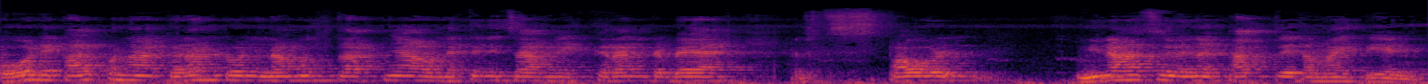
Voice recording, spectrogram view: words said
ඕනේ කල්පනා කරන්න ඕනේ නමුත් ප්‍රඥාව නැති නිසා මේක කරන්න බෑ. පවල් විනාශ වෙන තත්ත්වය තමයි තියෙන්නේ.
